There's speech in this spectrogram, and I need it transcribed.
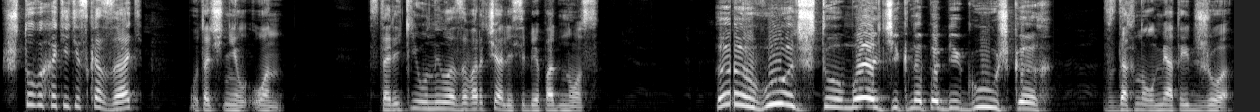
«Что вы хотите сказать?» – уточнил он. Старики уныло заворчали себе под нос. «А вот что, мальчик на побегушках!» – вздохнул мятый Джо.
